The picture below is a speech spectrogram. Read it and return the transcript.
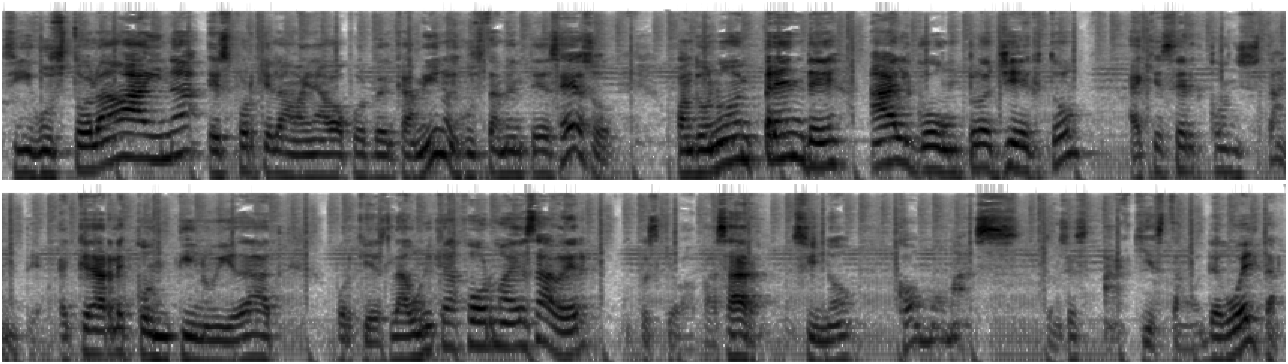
si gustó la vaina es porque la vaina va por buen camino y justamente es eso. Cuando uno emprende algo, un proyecto, hay que ser constante, hay que darle continuidad, porque es la única forma de saber pues qué va a pasar, si no, ¿cómo más? Entonces aquí estamos de vuelta.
